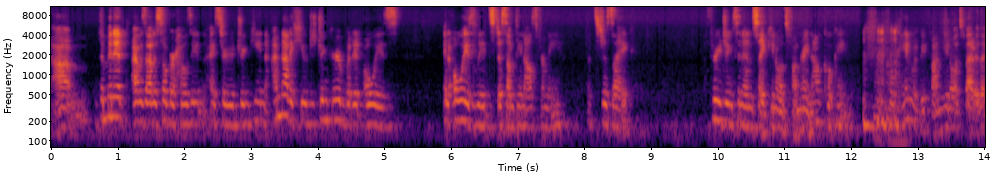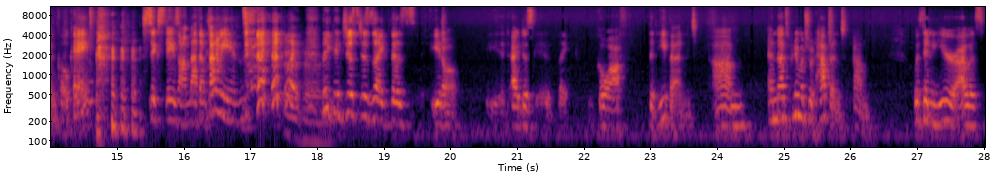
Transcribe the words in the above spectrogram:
um, the minute I was out of sober housing, I started drinking. I'm not a huge drinker, but it always, it always leads to something else for me. It's just like three drinks in, and it's like you know what's fun right now? Cocaine. cocaine would be fun. You know what's better than cocaine? Six days on methamphetamines. like, like it just is like this. You know, I just like go off the deep end. Um, and that's pretty much what happened. Um, within a year, I was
